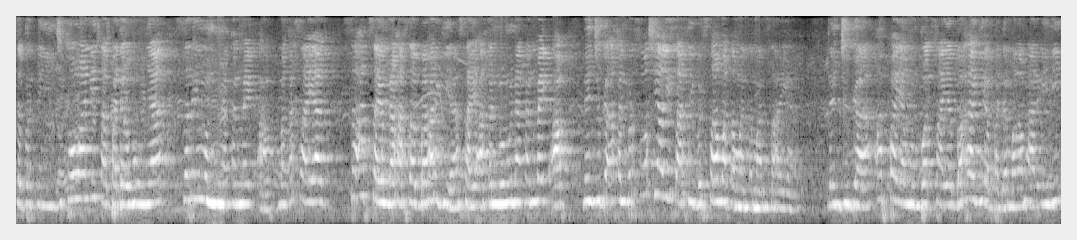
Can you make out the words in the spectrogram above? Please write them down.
Seperti jika wanita pada umumnya sering menggunakan make up, maka saya saat saya merasa bahagia, saya akan menggunakan make up dan juga akan bersosialisasi bersama teman-teman saya. Dan juga apa yang membuat saya bahagia pada malam hari ini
